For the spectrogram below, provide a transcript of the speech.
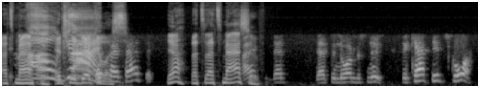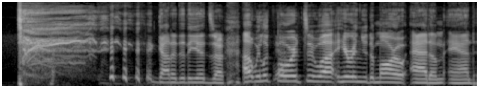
That's massive. Oh, It's God. That's ridiculous. fantastic. Yeah, that's that's Right? massive. That's that's enormous news. The cat did score. Got into the end zone. Uh, we look forward to uh, hearing you tomorrow, Adam, and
